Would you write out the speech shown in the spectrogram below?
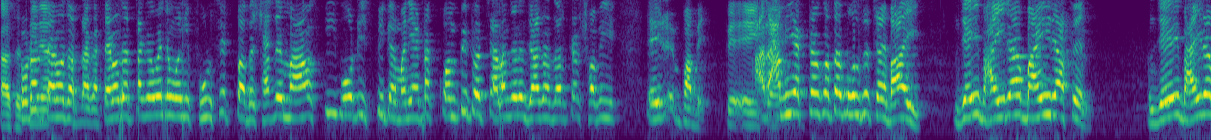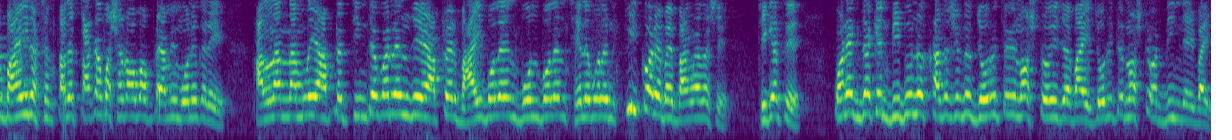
আচ্ছা, টোটাল তিন- তেরো হাজার টাকা। তেরো হাজার টাকা মানে মানে ফুল সেট পাবে সাথে মাউস কিবোর্ড স্পিকার মানে একটা কম্পিউটার চালানোর জন্য যা যা দরকার সবই এই পাবে। আর আমি একটা কথা বলতে চাই ভাই যেই ভাইরা বাহির আছেন যেই ভাইরা বাহির আছেন তাদের টাকা পয়সার অভাব আমি মনে করি আল্লাহর নাম লই আপনার চিন্তা করেন যে আপনার ভাই বলেন বোন বলেন ছেলে বলেন কি করে ভাই বাংলাদেশে? ঠিক আছে? অনেক দেখেন বিভিন্ন কাজের সাথে জড়িত হয়ে নষ্ট হয়ে যায় ভাই। জড়িত নষ্ট হওয়ার দিন নেই ভাই।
